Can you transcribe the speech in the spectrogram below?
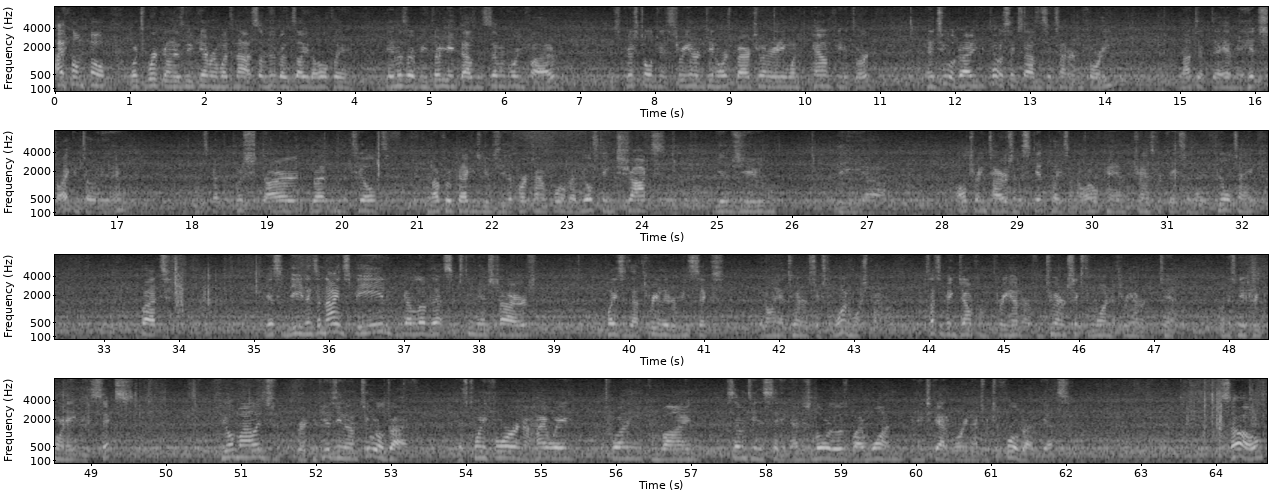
I don't know what's working on this new camera and what's not, so I'm just going to tell you the whole thing. MSRP 38745 As Chris told you, it's 310 horsepower, 281 pound-feet of torque. And two-wheel drive, you can tow a 6,640. Not that they have me hitch so I can tow anything. It's got the push start button, the tilt. An off-road package gives you the part-time four-wheel Bilstein shocks, gives you the uh, all-terrain tires and the skid plates on the oil pan, the transfer case, and the fuel tank. But yes, indeed, it's a nine-speed. You gotta love that 16-inch tires. Replaces that three-liter V6 that only had 261 horsepower. So that's a big jump from 300, from 261 to 310 on this new 3.8 V6. Fuel mileage, very confusing on two-wheel drive. That's 24 in the highway, 20 combined, 17 is city. Now just lower those by one in each category, and that's what your four-wheel drive gets. So,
